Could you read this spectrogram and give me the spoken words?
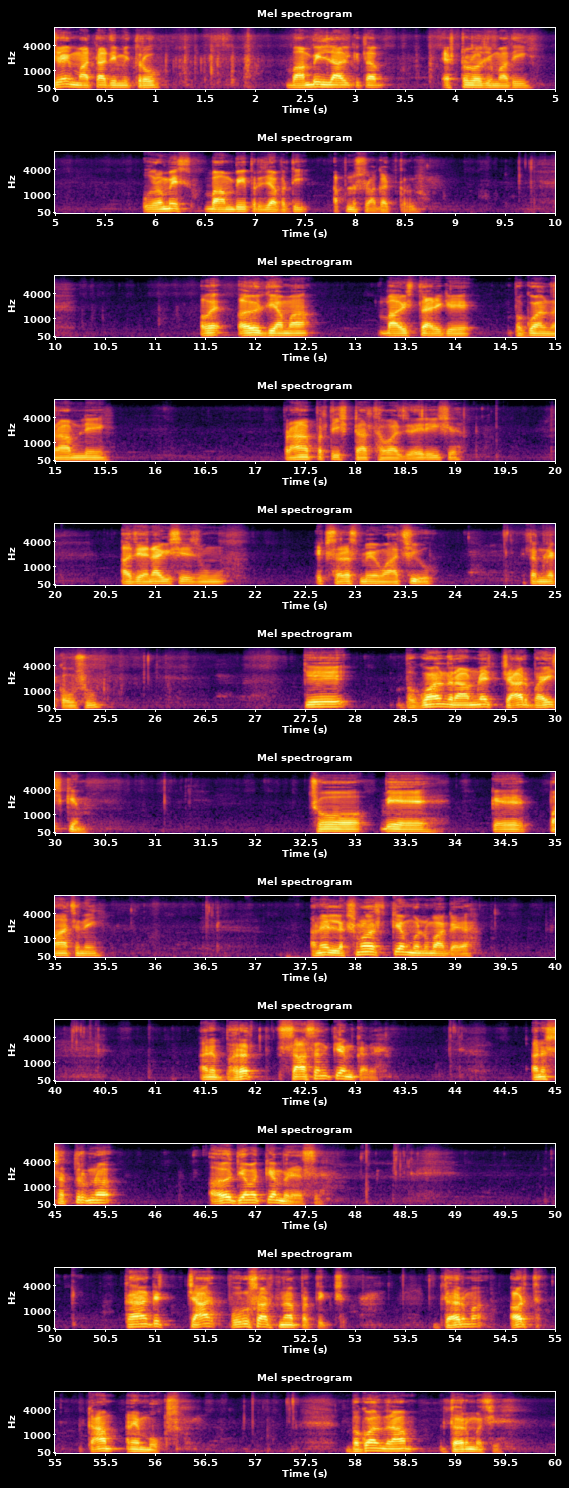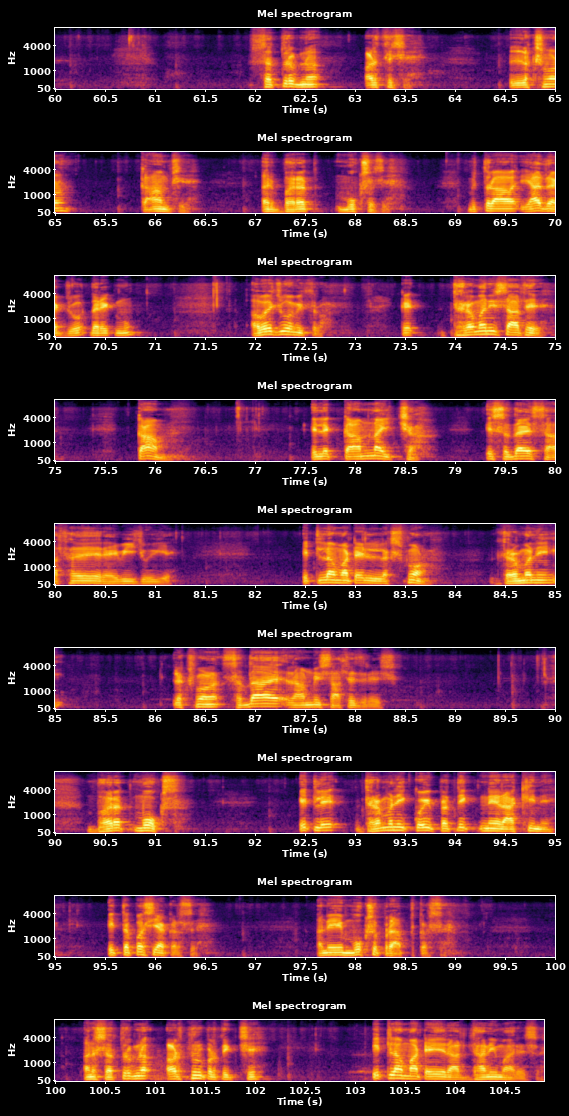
જય માતાજી મિત્રો. બાંબીલાલ કિતાબ એસ્ટ્રોલોજીમાંથી રમેશ બાંબી પ્રજાપતિ આપનું સ્વાગત કરું હવે અયોધ્યામાં બાવીસ તારીખે ભગવાન રામની પ્રાણ પ્રતિષ્ઠા થવા જઈ રહી છે. આજે એના વિશે જ હું એક સરસ મેં વાંચ્યું. તમને કહું છું કે ભગવાન રામને ચાર ભાઈ જ કેમ? છ, બે, કે પાંચ નહીં. અને લક્ષ્મણ કેમ વનમાં ગયા? અને ભરત શાસન કેમ કરે? અને શત્રુઘ્ન અયોધ્યામાં કેમ રહેશે? કારણ કે ચાર પુરુષાર્થના પ્રતીક છે. ધર્મ, અર્થ, કામ અને મોક્ષ. ભગવાન રામ ધર્મ છે. શત્રુઘ્ન અર્થ છે. લક્ષ્મણ કામ છે અને ભરત મોક્ષ છે. મિત્રો, આ યાદ રાખજો દરેકનું. હવે જુઓ મિત્રો, કે ધર્મની સાથે કામ એટલે કામના ઈચ્છા એ સદાય સાથે રહેવી જોઈએ. એટલા માટે લક્ષ્મણ ધર્મની લક્ષ્મણ સદાય રામની સાથે જ રહેશે. ભરત મોક્ષ, એટલે ધર્મની કોઈ પ્રતિકને રાખીને એ તપસ્યા કરશે અને એ મોક્ષ પ્રાપ્ત કરશે. અને શત્રુઘ્ન અર્થનું પ્રતીક છે, એટલા માટે એ રાજધાનીમાં રહેશે.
